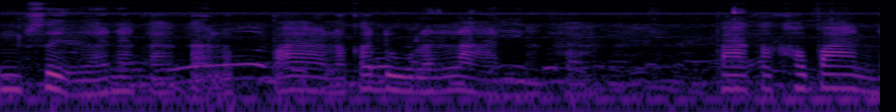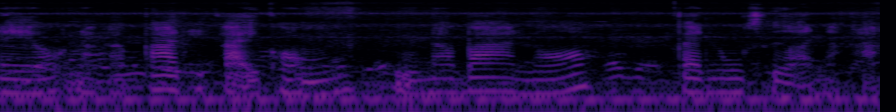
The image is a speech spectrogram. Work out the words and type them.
ลุงเสือนะคะกับป้าแล้วก็ดูหลานๆนะคะ ป้าก็เข้าบ้านแล้วนะคะ ป้าที่ขายของอยู่หน้าบ้านเนาะแฟนลุงเสือนะคะ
